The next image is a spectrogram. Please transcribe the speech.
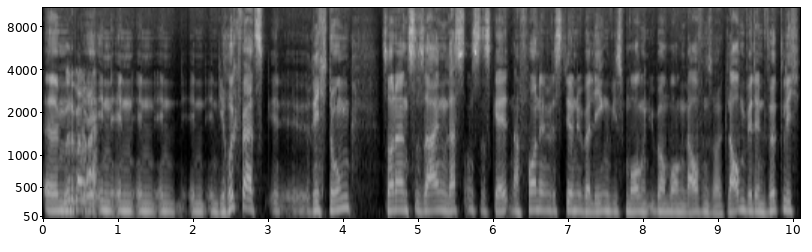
ähm, in, in, in, in, in, in die Rückwärtsrichtung sondern zu sagen, lasst uns das Geld nach vorne investieren, überlegen, wie es morgen und übermorgen laufen soll. Glauben wir denn wirklich,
